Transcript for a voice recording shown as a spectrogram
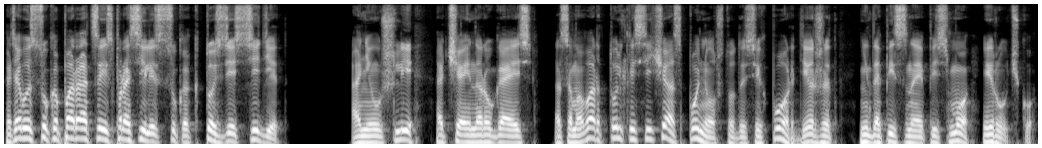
Хотя бы, сука, по рации спросили, сука, кто здесь сидит». Они ушли, отчаянно ругаясь, а самовар только сейчас понял, что до сих пор держит недописанное письмо и ручку.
